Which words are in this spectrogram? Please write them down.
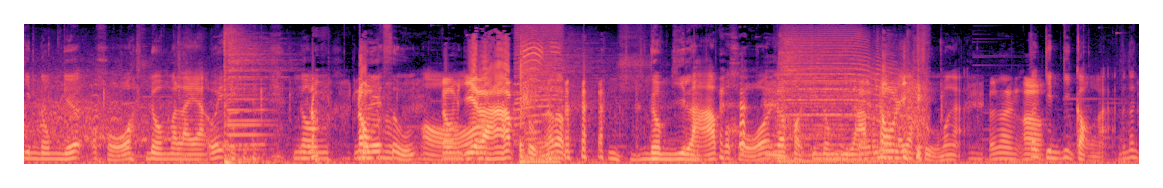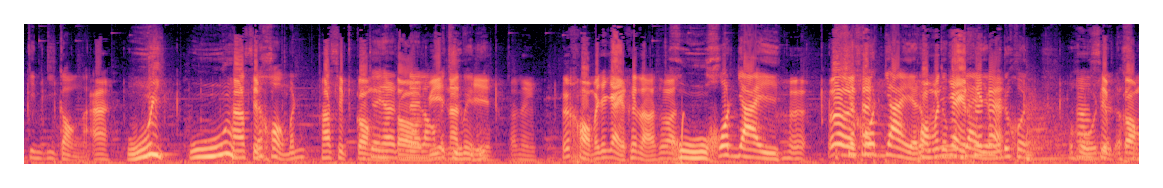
กินนมเยอะโอ้โหนมอะไรอะเอ้ย นมนมเลยสูงอ๋อนมยีราฟสูงแล้วแบบนมยีราฟโอ้โหเราขอกินนมยีราฟมันนมไม่อยากสูงมั้งอะแล้วนั่นเอต้อองกินกี่กล่องอะมันต้องกินกี่กล่องอะอะอุ้ยอู้ห้าสิบ แล้วของมัน ห้าสิบกล่องเดี๋ยวต่อไหนลองวิไปถืนาอหน่อยทีดิแป๊บนึงเฮ้ยของมันจะใหญ่ขึ้นเหรอทุกคนโอ้โหโคตรใหญ่เออเออ ใช่โคตรใหญ่อะของมันใหญ่ขึ้นเลอะยทุกคนโอ้โหห้าสิบเดี๋ยวกล่อง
